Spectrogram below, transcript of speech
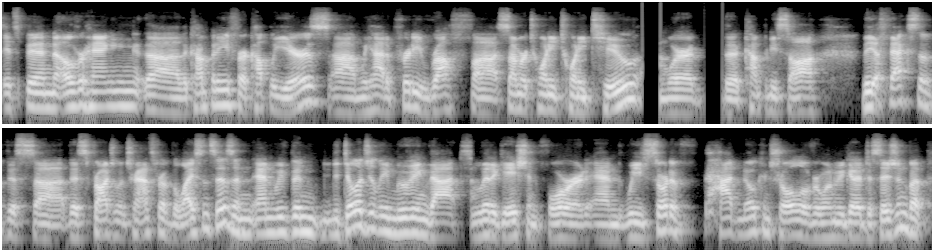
It's been overhanging uh, the company for a couple years. Um, we had a pretty rough uh, summer 2022 um, where the company saw the effects of this uh, this fraudulent transfer of the licenses, and and we've been diligently moving that litigation forward. And we sort of had no control over when we get a decision, but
